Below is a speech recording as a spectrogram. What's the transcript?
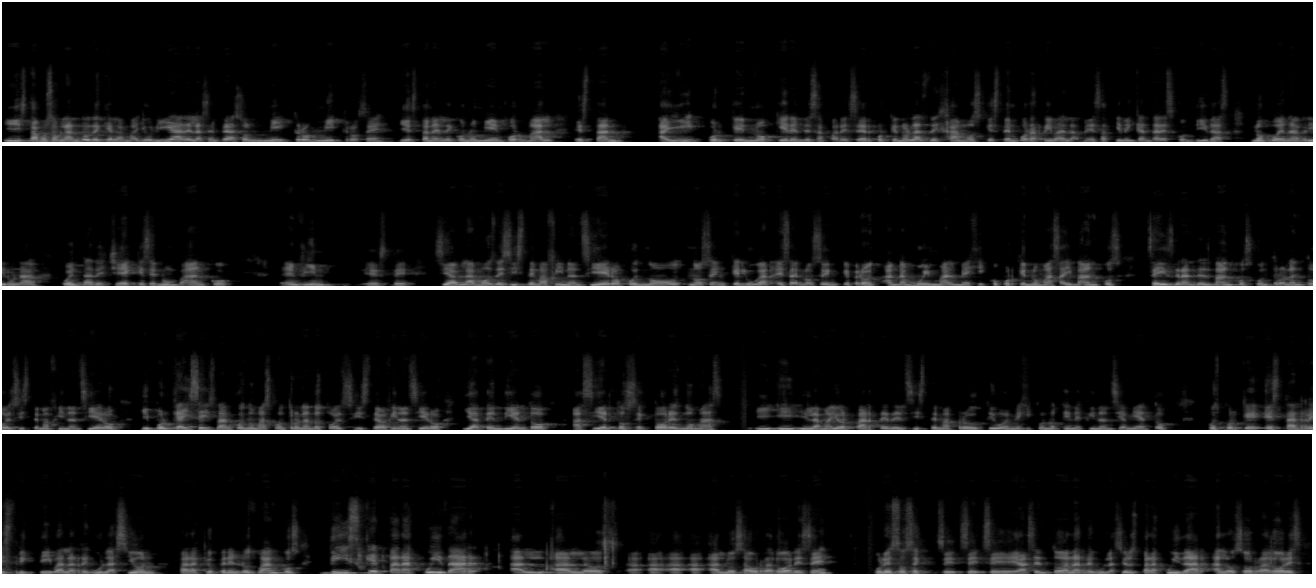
Y estamos hablando de que la mayoría de las empresas son micro, micros, ¿eh? Y están en la economía informal, están ahí porque no quieren desaparecer, porque no las dejamos que estén por arriba de la mesa, tienen que andar escondidas, no pueden abrir una cuenta de cheques en un banco. En fin, este, si hablamos de sistema financiero, pues no, no sé en qué lugar, esa no sé en qué, pero anda muy mal México, porque nomás hay bancos, seis grandes bancos controlan todo el sistema financiero. ¿Y por qué hay seis bancos nomás controlando todo el sistema financiero y atendiendo a ciertos sectores nomás? Y, y, la mayor parte del sistema productivo de México no tiene financiamiento, pues porque es tan restrictiva la regulación para que operen los bancos, disque para cuidar a, los, a, los, ahorradores, ¿eh? Por eso se, se, hacen todas las regulaciones, para cuidar a los ahorradores.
